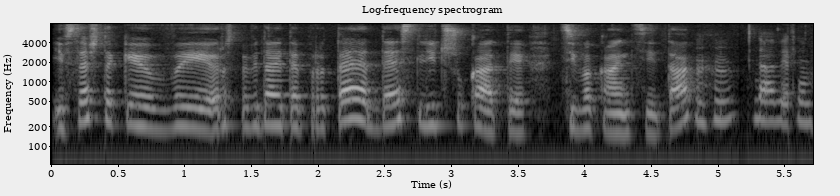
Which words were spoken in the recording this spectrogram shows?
і все ж таки ви розповідаєте про те, де слід шукати ці вакансії, так? Угу, да, вірно.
